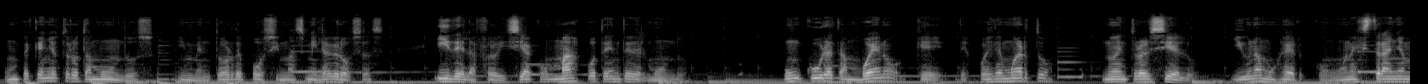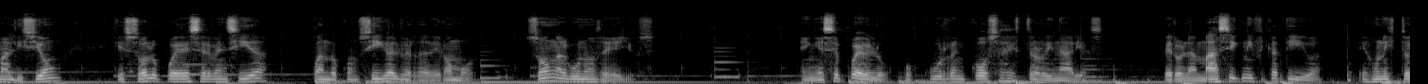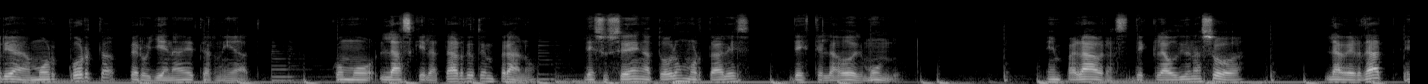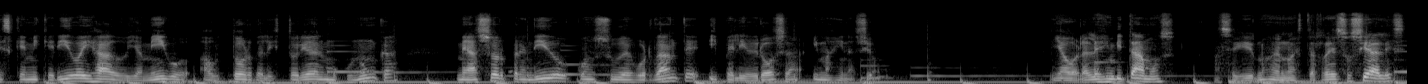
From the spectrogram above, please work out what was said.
Un pequeño trotamundos, inventor de pócimas milagrosas y del afrodisíaco más potente del mundo. Un cura tan bueno que, después de muerto, no entró al cielo, y una mujer con una extraña maldición que solo puede ser vencida cuando consiga el verdadero amor. Son algunos de ellos. En ese pueblo ocurren cosas extraordinarias, pero la más significativa es una historia de amor corta pero llena de eternidad, como las que la tarde o temprano le suceden a todos los mortales de este lado del mundo. En palabras de Claudio Nazoa, la verdad es que mi querido ahijado y amigo autor de la historia del Mucununca me ha sorprendido con su desbordante y peligrosa imaginación. Y ahora les invitamos a seguirnos en nuestras redes sociales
